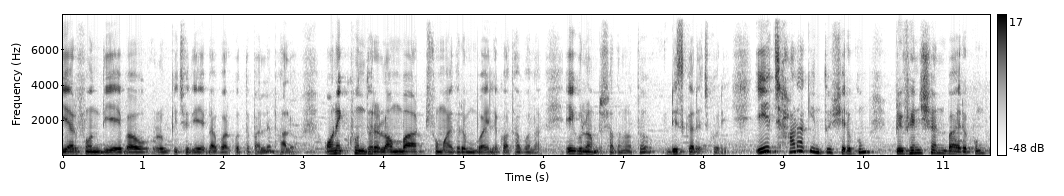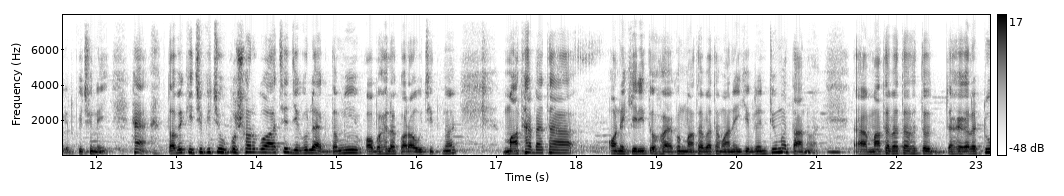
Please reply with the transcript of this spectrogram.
ইয়ারফোন দিয়ে বা ওরকম কিছু দিয়ে ব্যবহার করতে পারলে ভালো। অনেকক্ষণ ধরে লম্বা সময় ধরে মোবাইলে কথা বলা, এগুলো আমরা সাধারণত ডিসকারেজ করি। এছাড়া কিন্তু সেরকম প্রিভেনশন বা এরকম কিছু নেই। হ্যাঁ তবে কিছু কিছু উপসর্গ আছে যেগুলো একদমই অবহেলা করা উচিত নয়। মাথা ব্যথা অনেকেরই তো হয়, এখন মাথা ব্যথা মানেই কি ব্রেন টিউমার তা নয়। মাথা ব্যথা হয়তো দেখা গেল টু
